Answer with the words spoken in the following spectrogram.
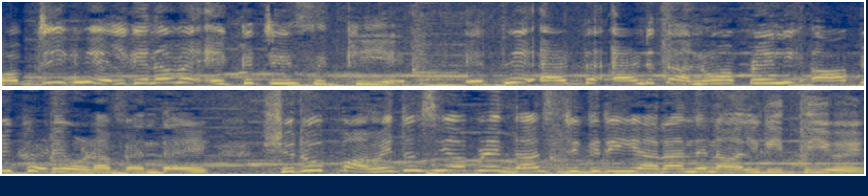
ਪਬਜੀ ਖੇਲ ਕੇ ਨਾ ਮੈਂ ਇੱਕ ਚੀਜ਼ ਸਿੱਖੀ ਏ। ਇੱਥੇ ਐਟ ਦਾ ਐਂਡ ਤੁਹਾਨੂੰ ਆਪਣੇ ਲਈ ਆਪ ਹੀ ਖੜੇ ਹੋਣਾ ਪੈਂਦਾ ਏ। ਸ਼ੁਰੂ ਭਾਵੇਂ ਤੁਸੀਂ ਆਪਣੇ 10 ਜਿਗਰੀ ਯਾਰਾਂ ਦੇ ਨਾਲ ਕੀਤੀ ਹੋਏ,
